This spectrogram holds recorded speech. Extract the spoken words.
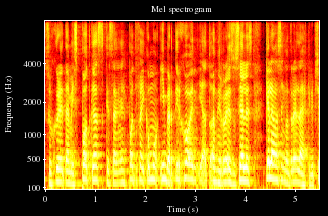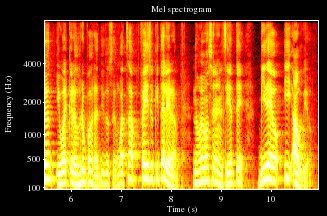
suscríbete a mis podcasts que están en Spotify como Invertir Joven y a todas mis redes sociales que las vas a encontrar en la descripción, igual que los grupos gratuitos en WhatsApp, Facebook y Telegram. Nos vemos en el siguiente video y audio.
